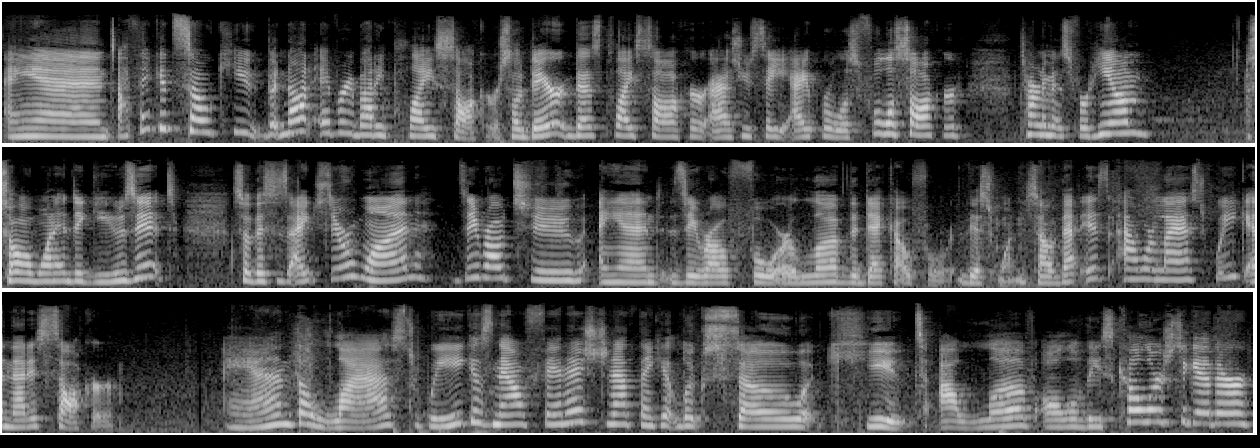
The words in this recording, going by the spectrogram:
and I think it's so cute, but not everybody plays soccer. So Derek does play soccer. As you see, April is full of soccer tournaments for him. So I wanted to use it. So this is H01, 02, and 04. Love the deco for this one. So that is our last week, and that is soccer. And the last week is now finished, and I think it looks so cute. I love all of these colors together.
